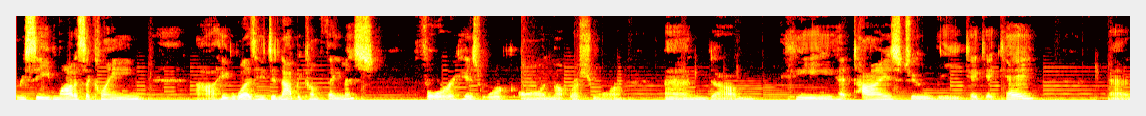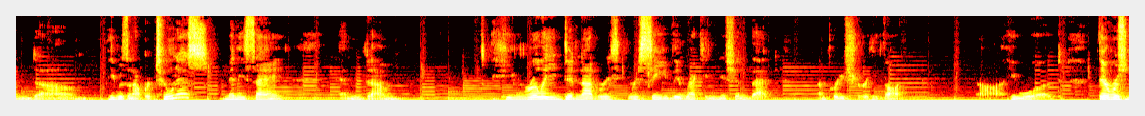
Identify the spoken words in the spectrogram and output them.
receive modest acclaim. Uh, he was he did not become famous for his work on Mount Rushmore, and um, he had ties to the KKK, and um, he was an opportunist, many say, and um, he really did not re- receive the recognition that I'm pretty sure he thought uh, he would. There was,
